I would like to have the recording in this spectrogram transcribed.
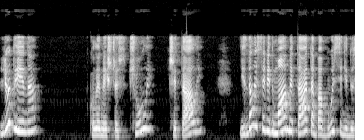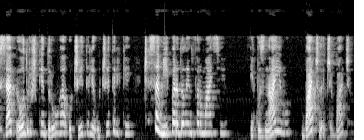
Людина, коли ми щось чули, читали, дізналися від мами, тата, бабусі, дідуся, подружки, друга, учителя, учительки, чи самі передали інформацію, яку знаємо, бачили чи бачили.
